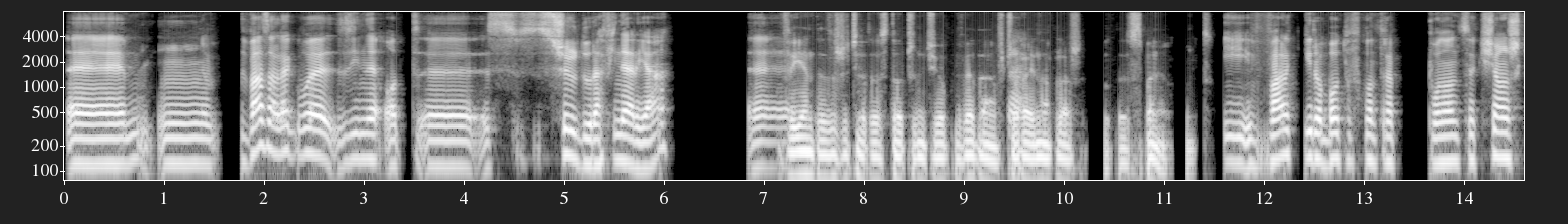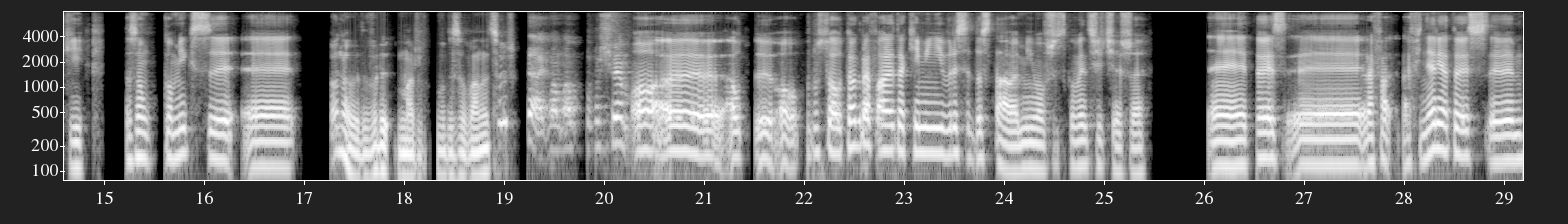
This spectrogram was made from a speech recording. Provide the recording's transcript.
E, mm, dwa zaległe ziny od z, z szyldu Rafineria. Wyjęte z życia to jest to, o czym ci opowiadałem wczoraj Tak. na plaży. To jest wspaniały komiks. I walki robotów kontra płonące książki. To są komiksy. O, nawet wry- masz wyrysowane coś? tak, mam, poprosiłem o, e, aut, e, o po prostu autograf, ale takie mini wrysy dostałem mimo wszystko, więc się cieszę. E, to jest. E, Rafa, Rafineria to jest. E,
